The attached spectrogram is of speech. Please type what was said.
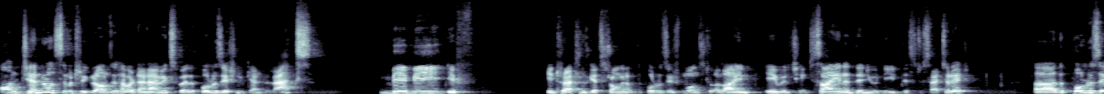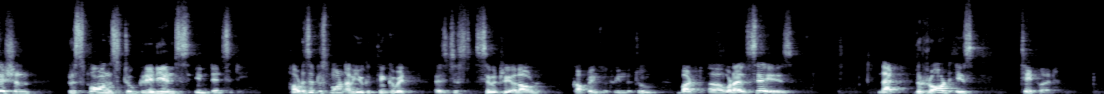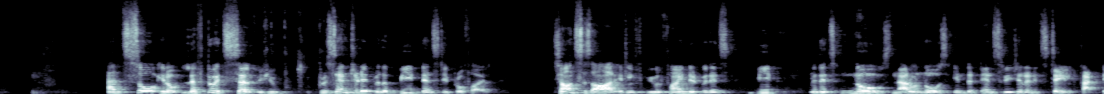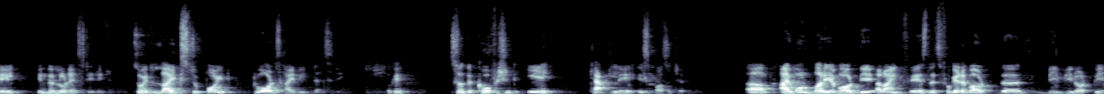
On general symmetry grounds, you'll have a dynamics where the polarization can relax. Maybe if interactions get strong enough, the polarization wants to align, A will change sign, and then you need this to saturate. Uh, the polarization responds to gradients in density. How does it respond? I mean, you could think of it as just symmetry allowed couplings between the two. But uh, what I'll say is that the rod is tapered. And so, you know, left to itself, if you presented it with a bead density profile, chances are it'll, you'll find it with its bead, with its nose, narrow nose in the dense region and its tail, fat tail, in the low density region. So it likes to point towards high bead density. Okay? So the coefficient A, capital A, is positive. Um, I won't worry about the aligned phase. Let's forget about the BP dot P.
